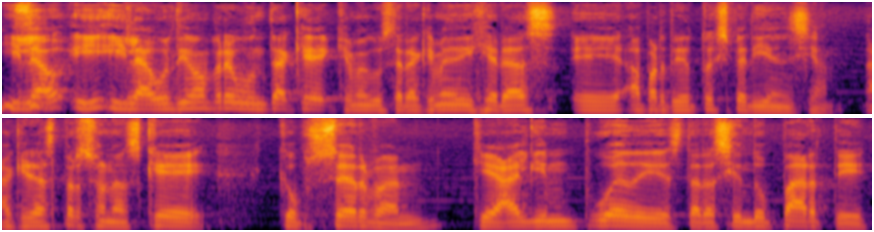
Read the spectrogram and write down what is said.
Y la, y, la última pregunta que, que, me gustaría que me dijeras, eh, a partir de tu experiencia, aquellas personas que, que observan que alguien puede estar haciendo parte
